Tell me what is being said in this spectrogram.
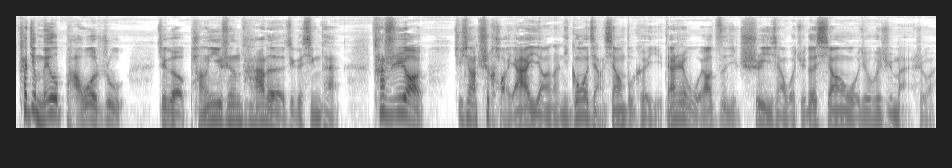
他就没有把握住这个庞医生他的这个心态，他是要。就像吃烤鸭一样的，你跟我讲香不可以，但是我要自己吃一下，我觉得香，我就会去买，是吧？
